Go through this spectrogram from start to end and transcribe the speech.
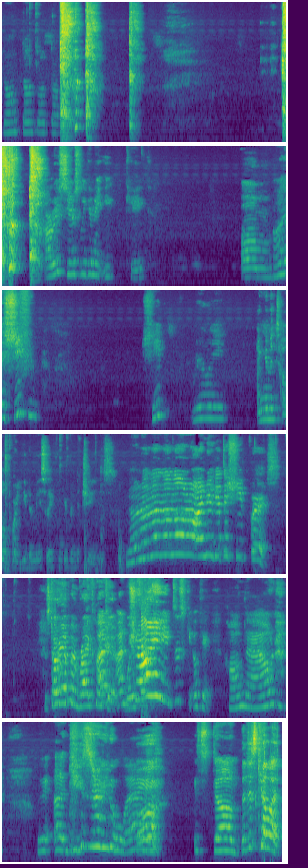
don't, don't, don't, don't. Are we seriously gonna eat cake? Um. Oh, sheep. Sheep really? I'm gonna teleport you to me so you can give me the cheese. No, no, no, no, no, no! I need to get the sheep first. Just hurry up and right click I, it. I'm Wait trying. Just okay. Calm down. Okay, uh, he's running away. Ugh. It's dumb. Then just kill it.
